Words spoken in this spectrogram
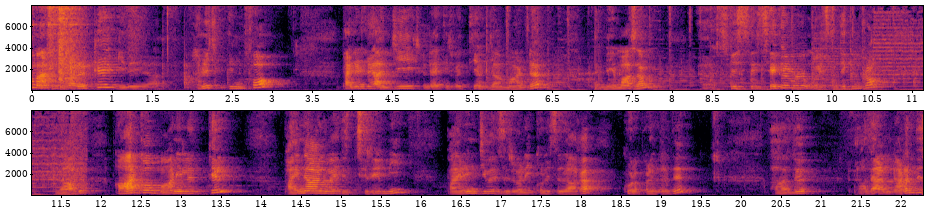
உங்களுக்கு இது அனுஜ் இன்ஃபோ பன்னெண்டு அஞ்சு ரெண்டாயிரத்தி இருபத்தி அஞ்சாம் ஆண்டு மே மாதம் சுவிஸ் செய்திகளுடன் உங்களை சந்திக்கின்றோம். அதாவது ஆர்கோ மாநிலத்தில் பதினாலு வயது சிறுமி பதினஞ்சு வயது சிறுவனை கொலைத்ததாக கூறப்படுகிறது. அதாவது அதால் நடந்து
